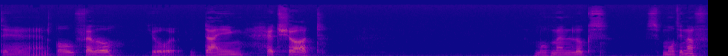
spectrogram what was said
Then old fellow you're dying headshot. Movement looks smooth enough.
